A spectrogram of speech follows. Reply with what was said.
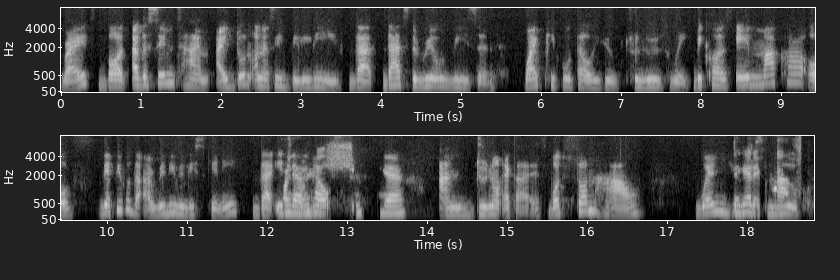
right? But at the same time i don't honestly believe that that's the real reason why people tell you to lose weight. Because a marker of there are people that are really really skinny that eat rubbish, yeah. and do not exercise. But somehow when you they get it look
